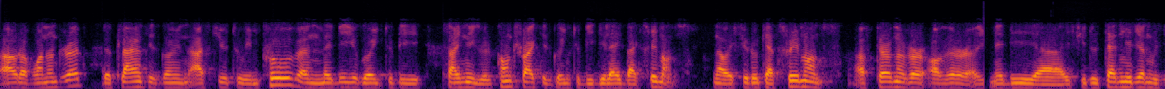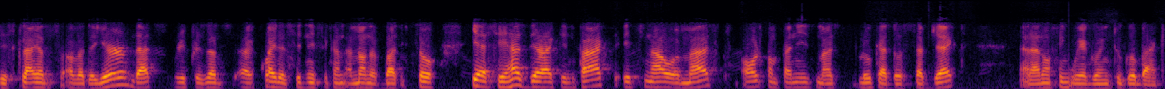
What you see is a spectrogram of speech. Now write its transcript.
out of 100. The client is going to ask you to improve and maybe you're going to be signing your contract is going to be delayed by three months. Now, if you look at three months of turnover over uh, maybe uh, if you do 10 million with these clients over the year, that represents uh, quite a significant amount of money. So, yes, it has direct impact. It's now a must. All companies must look at those subjects. and I don't think we're going to go back.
